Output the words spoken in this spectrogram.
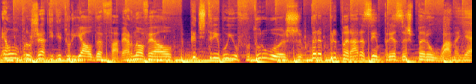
é um projeto editorial da Faber Novel que distribui o futuro hoje para preparar as empresas para o amanhã.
